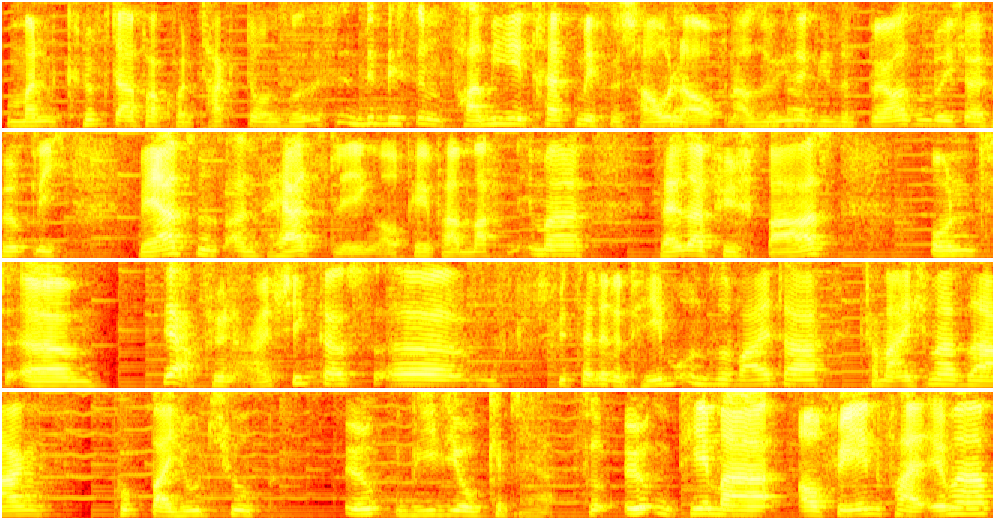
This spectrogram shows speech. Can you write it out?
Und man knüpft einfach Kontakte und so. Es ist ein bisschen Familientreffen, ein bisschen Schaulaufen. Also wie Genau. gesagt, diese Börsen würde ich euch wirklich wärmstens ans Herz legen. Auf jeden Fall macht immer sehr, sehr viel Spaß. Und ähm, ja, für den Einstieg, das äh, speziellere Themen und so weiter, kann man eigentlich mal sagen, guckt bei YouTube, irgendein Video gibt es Ja. zu irgendeinem Thema auf jeden Fall immer.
